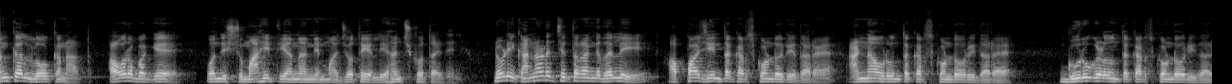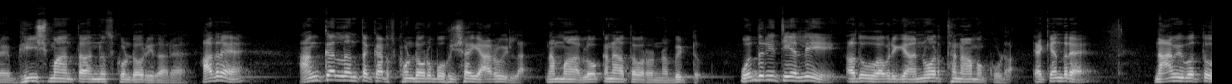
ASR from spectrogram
ಅಂಕಲ್ ಲೋಕನಾಥ್ ಅವರ ಬಗ್ಗೆ ಒಂದಿಷ್ಟು ಮಾಹಿತಿಯನ್ನು ನಿಮ್ಮ ಜೊತೆಯಲ್ಲಿ ಹಂಚ್ಕೋತಾ ಇದ್ದೀನಿ. ನೋಡಿ, ಕನ್ನಡ ಚಿತ್ರರಂಗದಲ್ಲಿ ಅಪ್ಪಾಜಿ ಅಂತ ಕರೆಸ್ಕೊಂಡವ್ರು ಇದ್ದಾರೆ, ಅಣ್ಣವರು ಅಂತ ಕರೆಸ್ಕೊಂಡವ್ರು ಇದ್ದಾರೆ, ಗುರುಗಳು ಅಂತ ಕರೆಸ್ಕೊಂಡವ್ರು ಇದ್ದಾರೆ, ಭೀಷ್ಮ ಅಂತ ಅನ್ನಿಸ್ಕೊಂಡವ್ರು ಇದ್ದಾರೆ. ಆದರೆ ಅಂಕಲ್ ಅಂತ ಕರೆಸ್ಕೊಂಡವರು ಬಹುಶಃ ಯಾರೂ ಇಲ್ಲ, ನಮ್ಮ ಲೋಕನಾಥ್ ಅವರನ್ನು ಬಿಟ್ಟು. ಒಂದು ರೀತಿಯಲ್ಲಿ ಅದು ಅವರಿಗೆ ಅನ್ವರ್ಥ ನಾಮ ಕೂಡ. ಯಾಕೆಂದರೆ ನಾವಿವತ್ತು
